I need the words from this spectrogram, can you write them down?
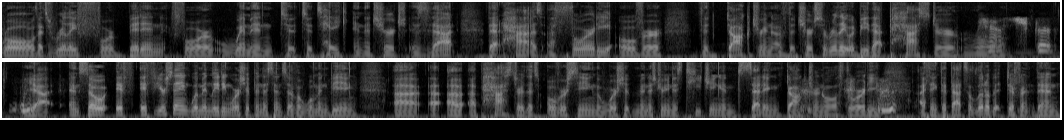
role that's really forbidden for women to, to take in the church is that that has authority over the doctrine of the church. So really it would be that pastor role. Pastor. yeah. And so if if you're saying women leading worship in the sense of a woman being uh, a, a pastor that's overseeing the worship ministry and is teaching and setting doctrinal authority, I think that that's a little bit different than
